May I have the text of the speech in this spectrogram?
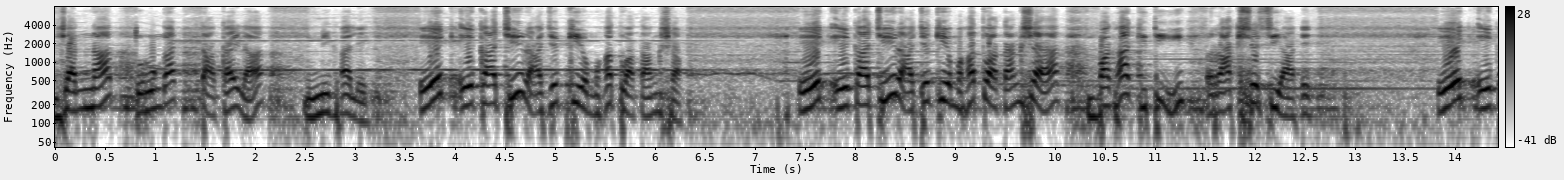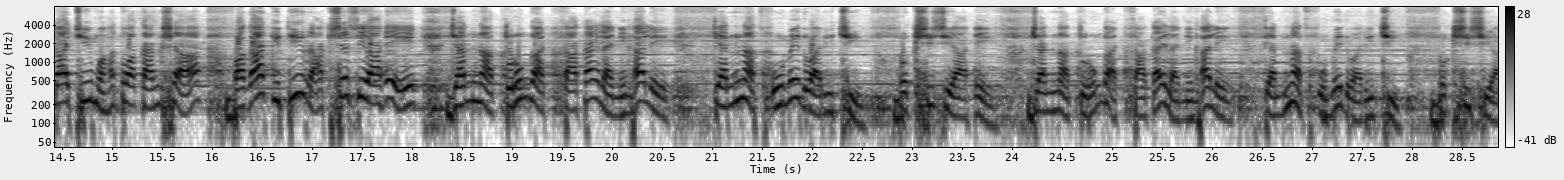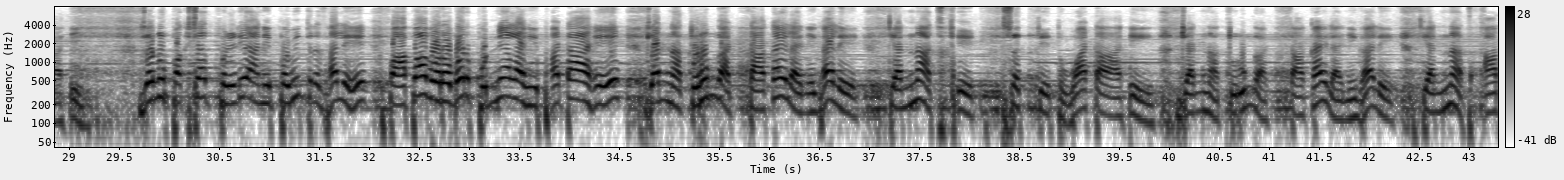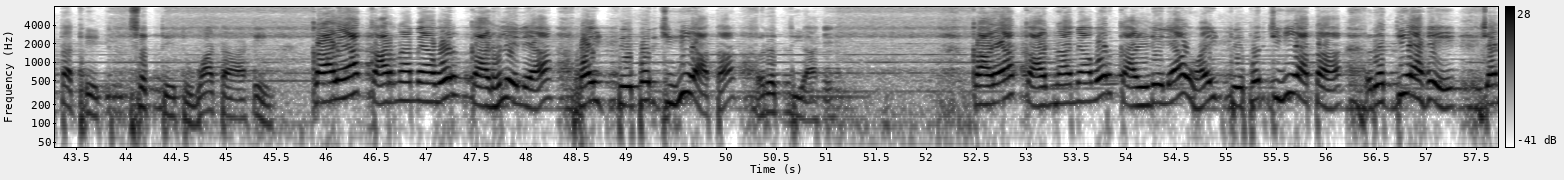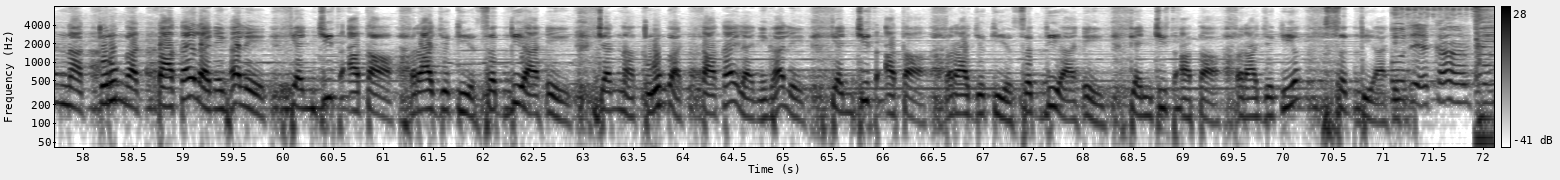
ज्यांना तुरुंगात टाकायला निघाले. एक एकाची राजकीय महत्वाकांक्षा एक एकाची राजकीय महत्वाकांक्षा बघा किती राक्षसी आहे. एक एकाची महत्वाकांक्षा बघा किती राक्षसी आहे ज्यांना तुरुंगात टाकायला निघाले त्यांनाच उमेदवारीची बक्षिसी आहे. ज्यांना तुरुंगात टाकायला निघाले त्यांनाच उमेदवारीची बक्षिसी आहे. जणू पक्षात पडले आणि पवित्र झाले पापाबरोबर पुण्यालाही फाटा आहे. ज्यांना तुरुंगात टाकायला निघाले. त्यांनाच थेट सत्तेत वाटा आहे. ज्यांना तुरुंगात टाकायला निघाले त्यांनाच आता थेट सत्तेत वाटा आहे. काळ्या कारनाम्यावर काढलेल्या व्हाईट पेपरचीही आता रद्दी आहे. काळ्या कारनाम्यावर काढलेल्या व्हाईट पेपरचीही आता रद्दी आहे. ज्यांना तुरुंगात टाकायला निघाले त्यांचीच आता राजकीय सद्दी आहे. ज्यांना तुरुंगात टाकायला निघाले त्यांचीच आता राजकीय सद्दी आहे. त्यांचीच आता राजकीय सद्दी आहे. सूर्यकांती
